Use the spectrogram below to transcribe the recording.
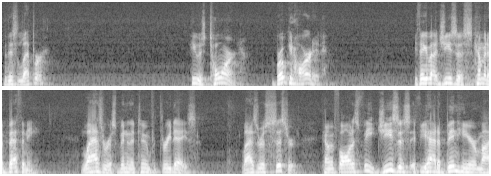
to this leper. He was torn, brokenhearted. You think about Jesus coming to Bethany. Lazarus been in the tomb for three days. Lazarus' sister come and fall at his feet. Jesus, if you had have been here, my,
